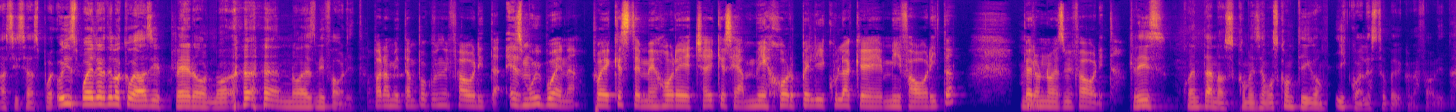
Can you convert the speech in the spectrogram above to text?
Así sea spoiler. Uy, spoiler de lo que voy a decir, pero no, no es mi favorita. Para mí tampoco es mi favorita. Es muy buena. Puede que esté mejor hecha y que sea mejor película que mi favorita, pero Mm. no es mi favorita. Chris, cuéntanos, comencemos contigo. ¿Y cuál es tu película favorita?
